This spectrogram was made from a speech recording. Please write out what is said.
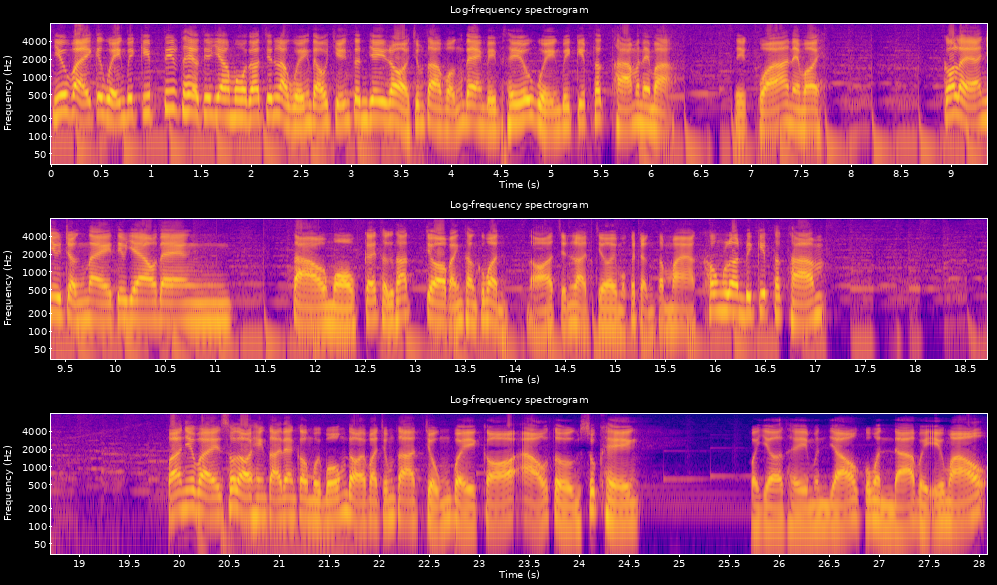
Như vậy, cái quyển bí kíp tiếp theo tiêu giao mua đó chính là quyển đậu chuyển tinh di rồi. Chúng ta vẫn đang bị thiếu quyển bí kíp thất thảm anh em ạ. À. tuyệt quá anh em ơi. Có lẽ như trận này tiêu giao đang tạo một cái thử thách cho bản thân của mình. Đó chính là chơi một cái trận tâm ma không lên bí kíp thất thảm. Và như vậy, số đội hiện tại đang còn 14 đội và chúng ta chuẩn bị có ảo tượng xuất hiện. Bây giờ thì minh giáo của mình đã bị yếu máu.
